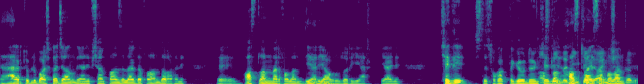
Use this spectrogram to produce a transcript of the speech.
her türlü başka canlı yani şempanzelerde falan da var hani e, aslanlar falan diğer hı. yavruları yer. Yani kedi işte sokakta gördüğün kedi Aslan hastaysa kedi aynı falan şey tabii.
